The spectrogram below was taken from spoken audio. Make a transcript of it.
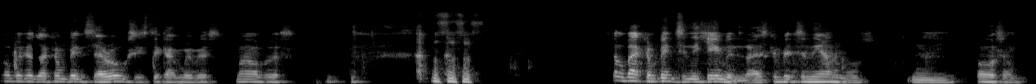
Well, because I convinced their horses to come with us. Marvellous. It's not about convincing the humans, though. It's convincing the animals. Mm. Awesome.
